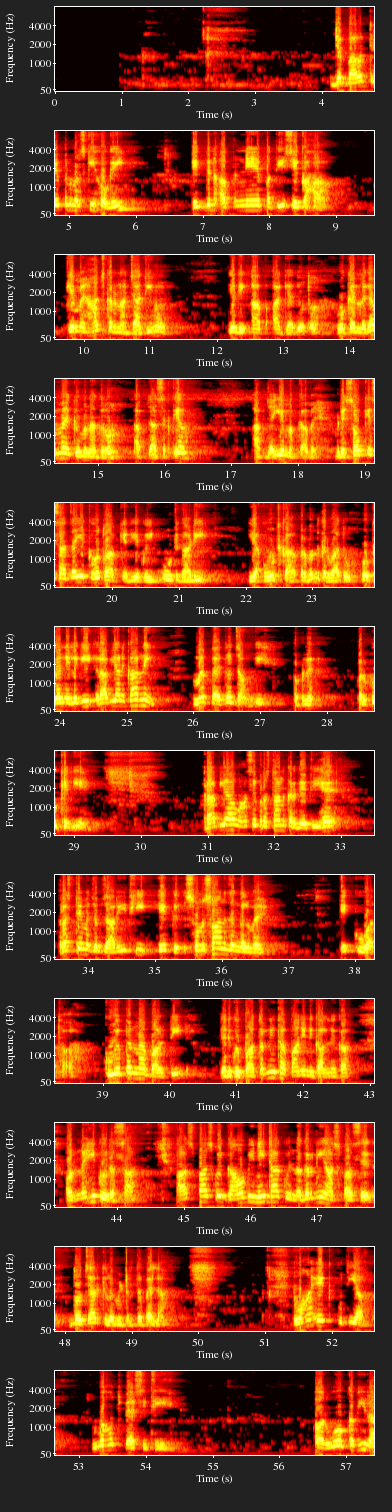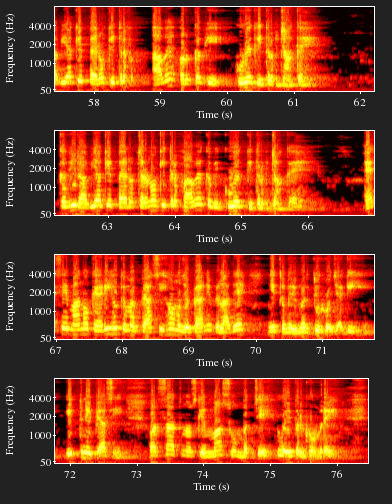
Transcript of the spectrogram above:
जब बावन तिरपन वर्ष की हो गई, एक दिन अपने पति से कहा कि मैं हज करना चाहती हूँ, यदि आप आज्ञा दो तो। वो कहने लगा, मैं क्यों मना करो? आप जा सकते हो। आप जाइए मक्का में। बड़े शौक के साथ जाइए, कहो तो आपके लिए कोई ऊँट गाड़ी या ऊँट का प्रबंध करवा दू। वो कहने लगी, राबिया ने कहा, नहीं मैं पैदल जाऊँगी अपने प्रभु के लिए। राबिया वहाँ से प्रस्थान कर देती है। रास्ते में जब जा रही थी, एक सुनसान जंगल में एक कुआ था। कुएँ पर ना बाल्टी, यानी कोई पात्र नहीं था पानी निकालने का, और न ही कोई रस्सा। आसपास कोई गाँव भी नहीं था, कोई नगर नहीं, आसपास से दो चार किलोमीटर तो पहला। वहाँ एक कुतिया बहुत प्यासी थी। और वो कभी राबिया के पैरों की तरफ़ आवे और कभी कुएँ की तरफ़ झांके कभी राबिया के पैरों चरणों की तरफ़ आवे, कभी कुएँ की तरफ़ झांके ऐसे मानो कह रही हो कि मैं प्यासी हूँ, मुझे पानी पिला दे, नहीं तो मेरी मृत्यु हो जाएगी। इतनी प्यासी और साथ में उसके मासूम बच्चे वहीं पर घूम रहे।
